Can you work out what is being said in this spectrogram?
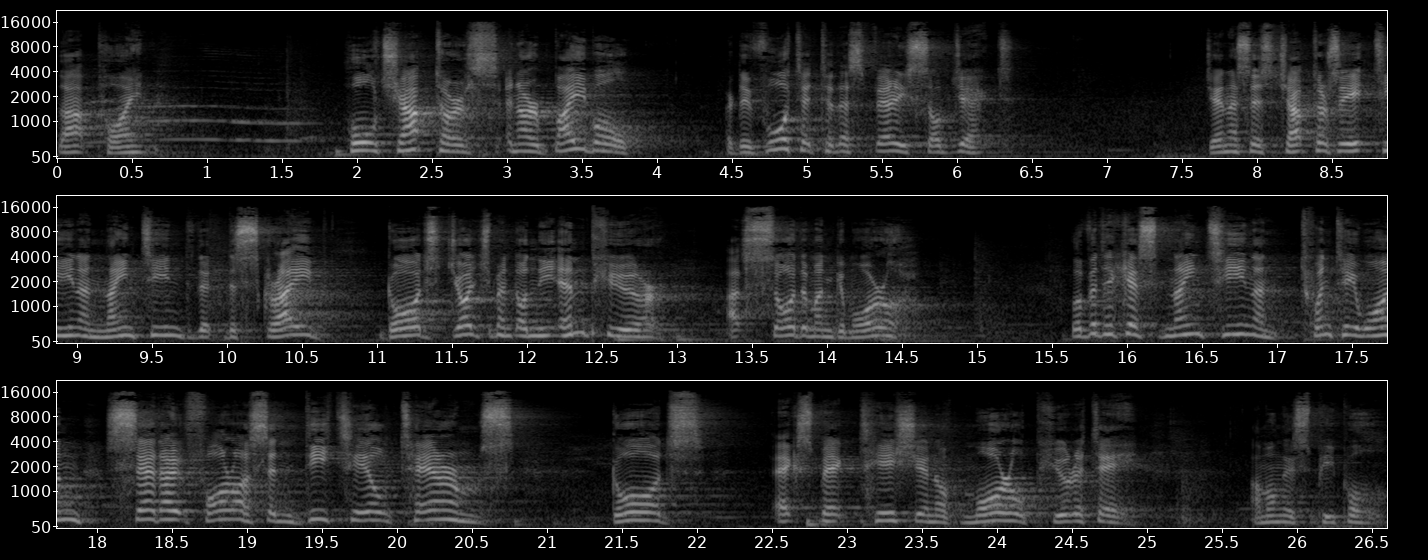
that point. Whole chapters in our Bible are devoted to this very subject. Genesis chapters 18 and 19 that describe God's judgment on the impure at Sodom and Gomorrah. Leviticus 19 and 21 set out for us in detailed terms God's expectation of moral purity among his people.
